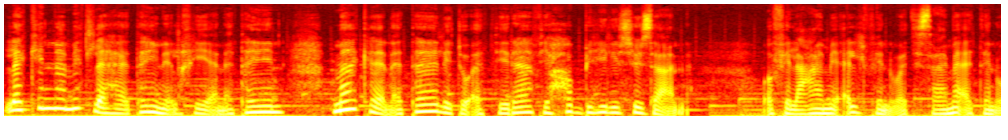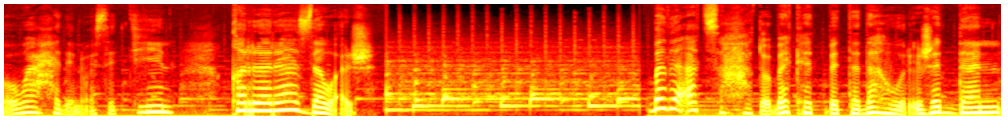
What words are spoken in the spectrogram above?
لكن مثل هاتين الخيانتين ما كانتا لتؤثرا في حبه لسوزان. وفي العام 1961 قررا الزواج. بدأت صحة بكت بالتدهور جدا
